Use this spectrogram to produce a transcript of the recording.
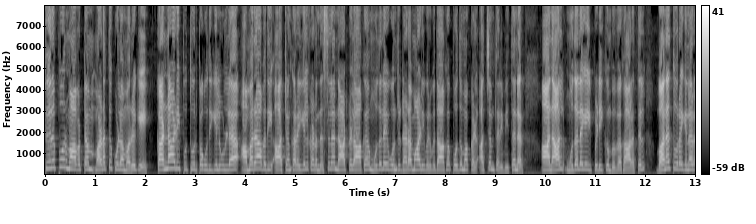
திருப்பூர் மாவட்டம் மடத்துக்குளம் அருகே கண்ணாடிப்புத்தூர் பகுதியில் உள்ள அமராவதி ஆற்றங்கரையில் கடந்த சில நாட்களாக முதலை ஒன்று நடமாடி வருவதாக பொதுமக்கள் அச்சம் தெரிவித்தனர். ஆனால் முதலையை பிடிக்கும் விவகாரத்தில் வனத்துறையினர்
